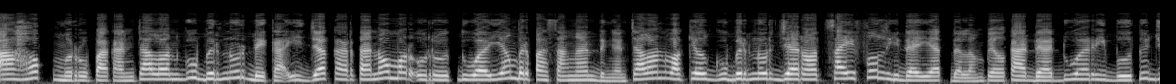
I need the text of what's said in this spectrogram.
Ahok merupakan calon gubernur DKI Jakarta nomor urut 2 yang berpasangan dengan calon wakil gubernur Jarod Saiful Hidayat dalam Pilkada 2017.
